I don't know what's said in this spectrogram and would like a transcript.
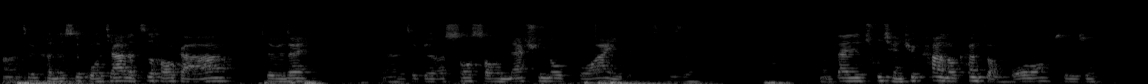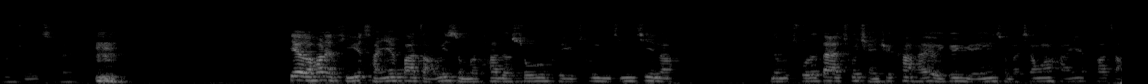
啊，这可能是国家的自豪感啊，对不对？嗯，这个 source of national pride，是不是？那么，大家出钱去看咯，看转播咯，是不是？诸如此类。第二的话呢，体育产业发展，为什么它的收入可以促进经济呢？那么除了大家出钱去看，还有一个原因什么？相关行业发展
